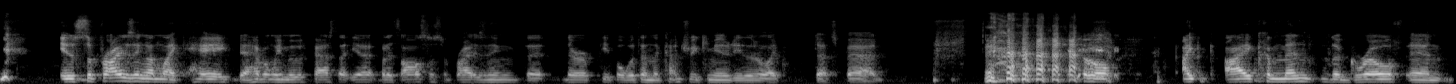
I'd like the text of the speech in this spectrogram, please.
is surprising. On like, hey, haven't we moved past that yet? But it's also surprising that there are people within the country community that are like, that's bad. So I I commend the growth and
